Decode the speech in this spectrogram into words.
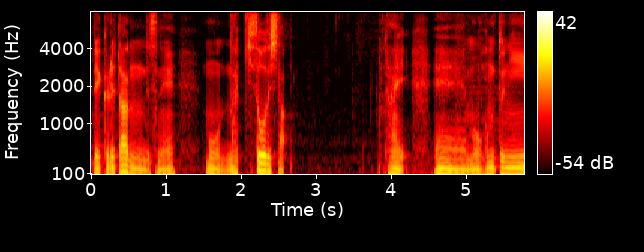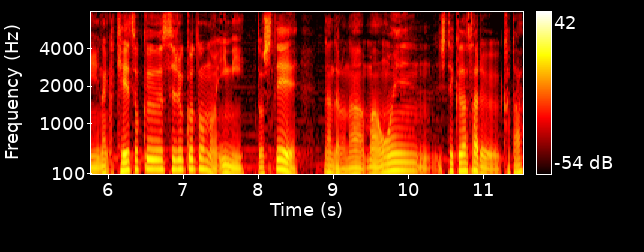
てくれたんですね。もう泣きそうでした。はい。えー、もう本当になんか継続することの意味として、なんだろうな、まあ応援してくださる方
